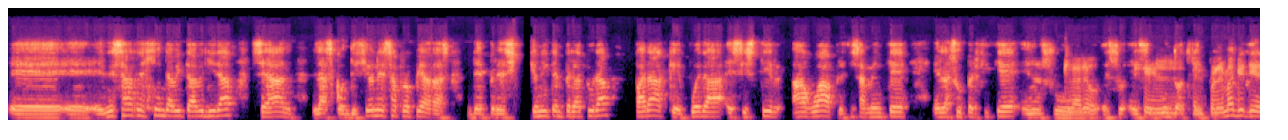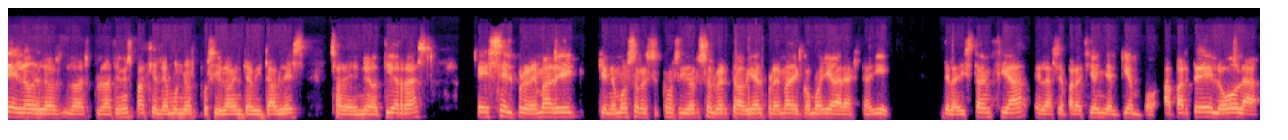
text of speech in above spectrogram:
eh, en esa región de habitabilidad sean las condiciones apropiadas de presión y temperatura para que pueda existir agua precisamente en la superficie en su, claro, el, punto El problema que tiene lo de la exploración espacial de mundos posiblemente habitables, o sea, de neotierras, es el problema de que no hemos conseguido resolver todavía el problema de cómo llegar hasta allí, de la distancia, en la separación y el tiempo. Aparte de luego la,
